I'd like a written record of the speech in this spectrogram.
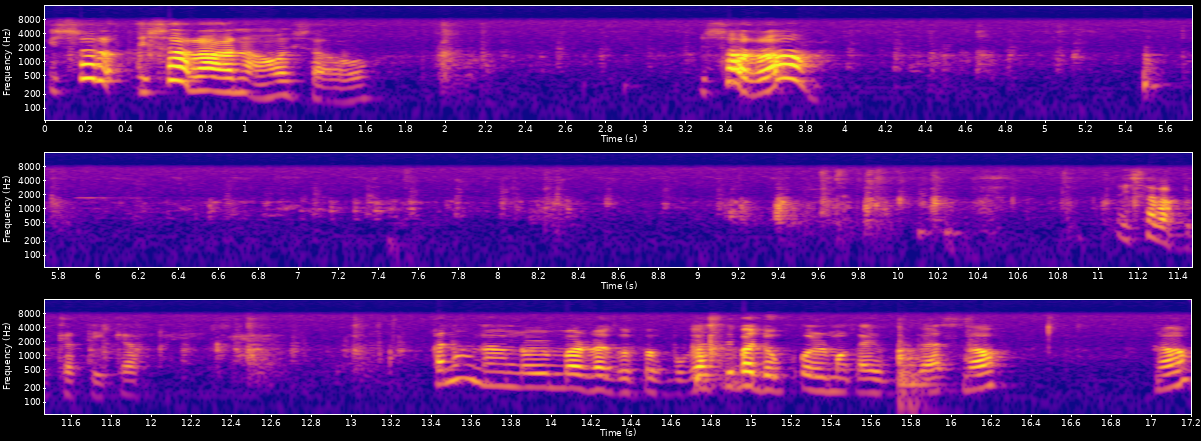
Isa, isa ra na, oh, isa, oh. Isa ra. Ay, sarap katika. Kanang nang normal ra gud pagbugas, di ba? Dupol man kayo bugas, no? No?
